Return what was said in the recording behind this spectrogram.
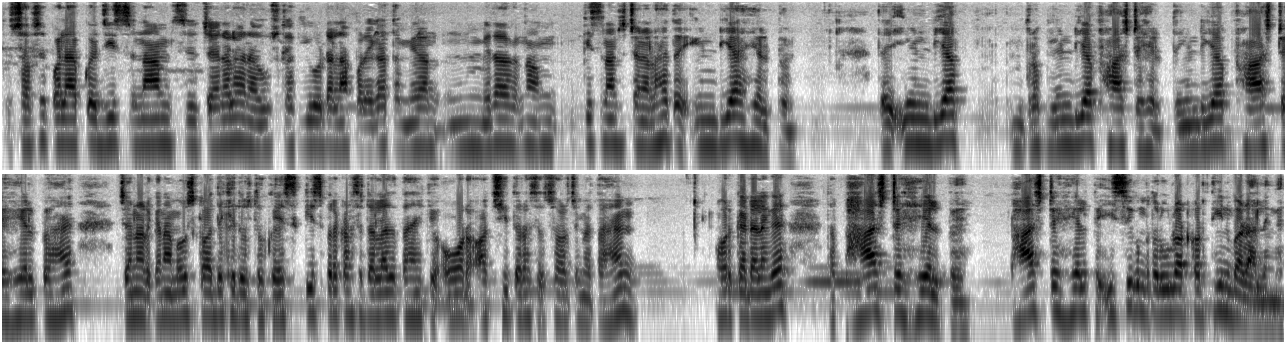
तो सबसे पहले आपका जिस नाम से चैनल है ना, उसका की डालना पड़ेगा। तो मेरा मेरा नाम, किस नाम से चैनल है? तो इंडिया हेल्प। तो इंडिया मतलब इंडिया फास्ट हेल्प। तो इंडिया फास्ट हेल्प है चैनल का नाम। है उसके बाद देखिए दोस्तों किस प्रकार से डाला जाता है कि और अच्छी तरह से सर्च में आता है। और क्या डालेंगे? तो फास्ट हेल्प। फास्ट हेल्प इसी को मतलब उलट कर तीन बार डालेंगे।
